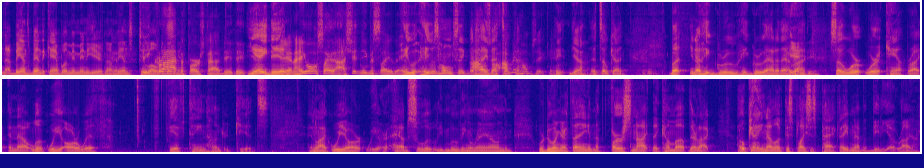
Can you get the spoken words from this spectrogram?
Now Ben's been to camp with me many years now. Ben's too he old. to go cried the first time, didn't he? Yeah, he did. Yeah, and he won't say that. I shouldn't even say that. He he was homesick, but I hey, was- that's I've okay. been homesick, yeah. He- yeah, it's okay. But you know, he grew. He grew out of that, Yeah, he right? did. So we're we're at camp, right? And now look, we are with fifteen hundred kids, and like we are we are absolutely moving around and we're doing our thing. And the first night they come up, they're like, "Okay, now look, this place is packed." They even have a video, right? And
